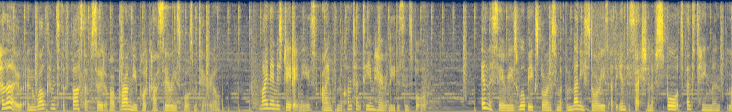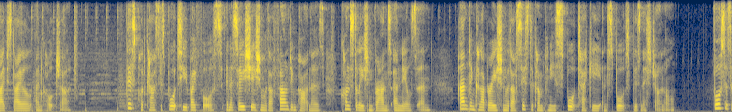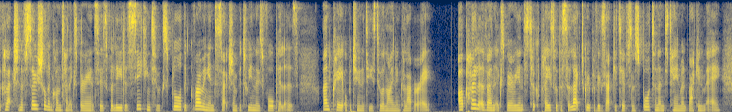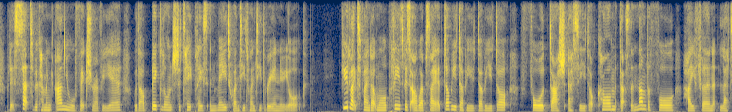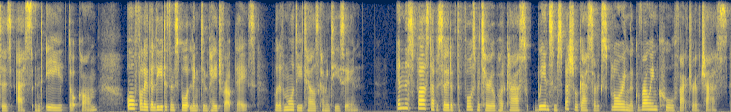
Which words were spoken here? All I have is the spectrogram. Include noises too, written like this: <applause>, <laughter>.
Hello, and welcome to the first episode of our brand new podcast series, Force Material. My name is Jade Amies. I'm from the content team here at Leaders in Sport. In this series, we'll be exploring some of the many stories at the intersection of sport, entertainment, lifestyle, and culture. This podcast is brought to you by Force in association with our founding partners, Constellation Brands and Nielsen, and in collaboration with our sister companies Sport Techie and Sports Business Journal. Force is a collection of social and content experiences for leaders seeking to explore the growing intersection between those four pillars and create opportunities to align and collaborate. Our pilot event experience took place with a select group of executives in sport and entertainment back in May, but it's set to become an annual fixture every year, with our big launch to take place in May 2023 in New York. If you'd like to find out more, please visit our website at www.4-se.com. That's the number four hyphen letters S and E.com. Or follow the Leaders in Sport LinkedIn page for updates. We'll have more details coming to you soon. In this first episode of the Force Material podcast, we and some special guests are exploring the growing cool factor of chess,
